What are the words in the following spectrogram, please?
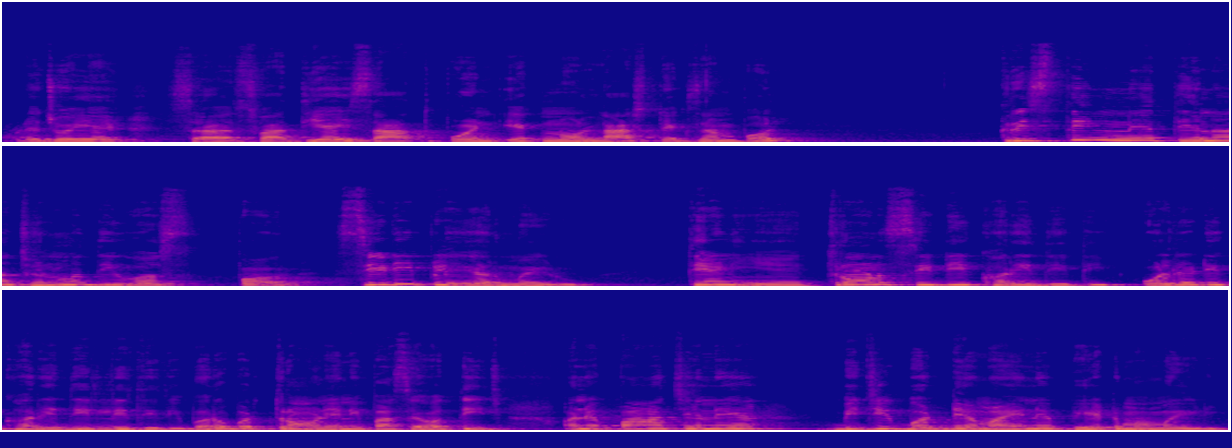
આપણે જોઈએ સ્વા- સ્વાધ્યાય સાત પોઈન્ટ એકનો લાસ્ટ એક્ઝામ્પલ ક્રિસ્તીનને તેના જન્મદિવસ પર સીડી પ્લેયર મળ્યું. તેણીએ ત્રણ સીડી ખરીદી હતી. ઓલરેડી ખરીદી લીધી હતી. બરાબર? ત્રણ એની પાસે હતી જ. અને પાંચ એને બીજી બર્થડેમાં એને ભેટમાં મળી.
